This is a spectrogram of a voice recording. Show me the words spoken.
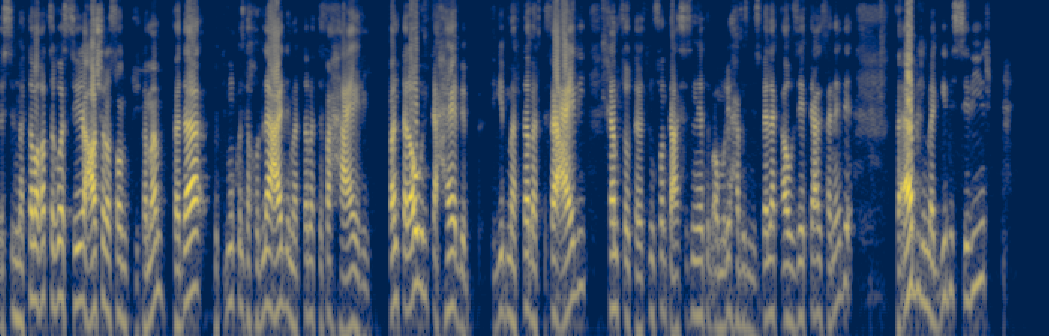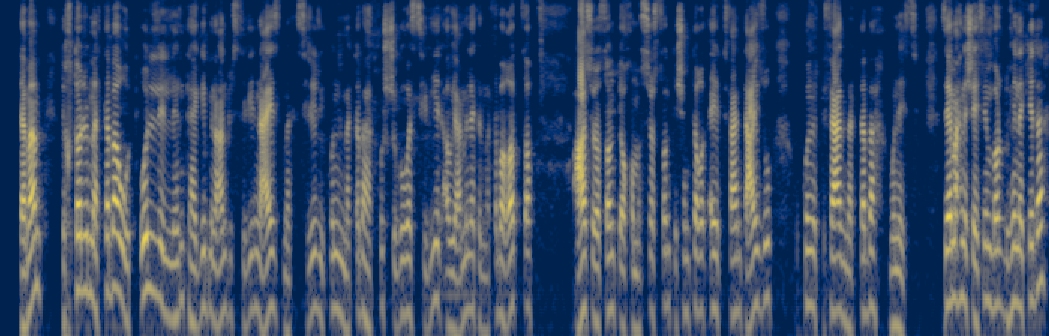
بس المرتبة غاطسه جوه السرير 10 سم تمام؟ فده ممكن تاخد لها عادي مرتبة ارتفاعها عالي. فأنت لو أنت حابب تجيب مرتبة ارتفاع عالي 35 سم على أساس إن هي تبقى مريحة بالنسبة لك أو زي بتاع الفنادق فقبل ما تجيب السرير تمام؟ تختار المرتبة وتقول للي أنت هتجيب من عنده السرير أنا عايز السرير يكون المرتبة هتخش جوه السرير أو يعمل لك المرتبة غطسة. 10 سم أو 15 سم عشان تاخد أي ارتفاع أنت عايزه ويكون ارتفاع المرتبة مناسب. زي ما إحنا شايفين برضو هنا كده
